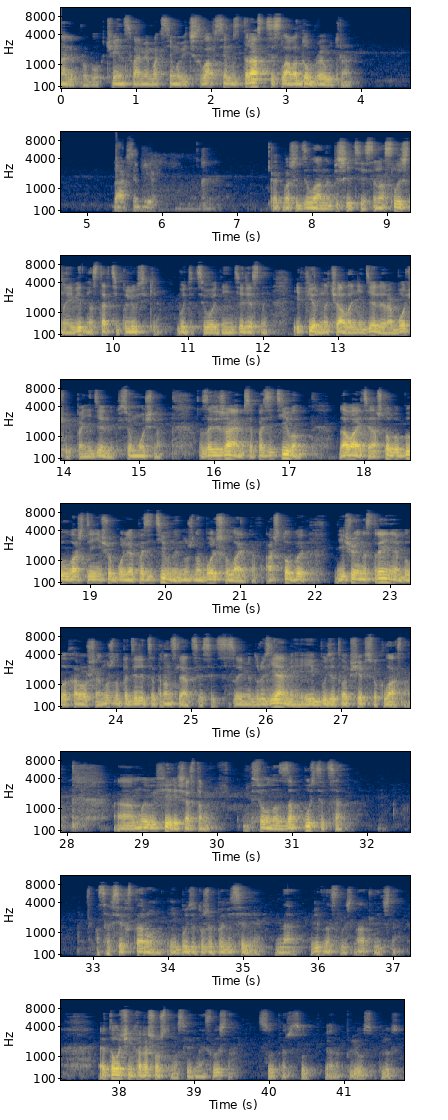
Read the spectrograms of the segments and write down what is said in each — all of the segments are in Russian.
канале про блокчейн. С вами Максим и Вячеслав. Всем здравствуйте, Слава, доброе утро. Да, всем привет. Как ваши дела? Напишите, если нас слышно и видно, ставьте плюсики. Будет сегодня интересный эфир, начало недели, рабочий, понедельник, все мощно. Заряжаемся позитивом. Давайте, а чтобы был ваш день еще более позитивный, нужно больше лайков. А чтобы еще и настроение было хорошее, нужно поделиться трансляцией со своими друзьями, и будет вообще все классно. А, мы в эфире, сейчас там все у нас запустится со всех сторон и будет уже повеселее. Да, видно, слышно, отлично. Это очень хорошо, что нас видно и слышно. Супер, супер, плюс, плюс.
